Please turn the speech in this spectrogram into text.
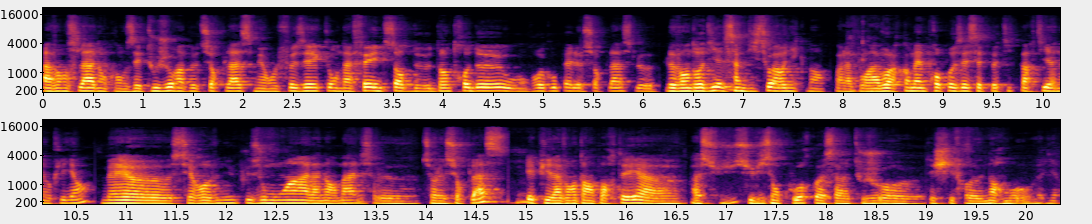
Avant cela, donc on faisait toujours un peu de surplace, mais on le faisait qu'on a fait une sorte de d'entre-deux où on regroupait le surplace le, le vendredi et le samedi soir uniquement. Voilà, pour avoir quand même proposé cette petite partie à nos clients. Mais euh, c'est revenu plus ou moins à la normale sur le sur le surplace. Mhm. Et puis la vente à emporter a, a suivi son cours, quoi. Ça a toujours euh, des chiffres normaux, on va dire.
